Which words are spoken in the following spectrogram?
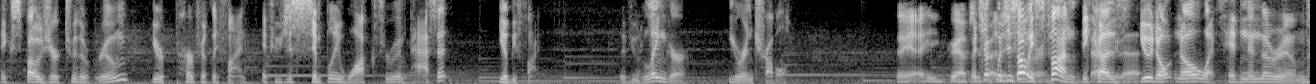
exposure to the room, you're perfectly fine. If you just simply walk through and pass it, you'll be fine. If you linger, you're in trouble. So yeah, he grabs Which, which is always fun says exactly because you don't know what's hidden in the room.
